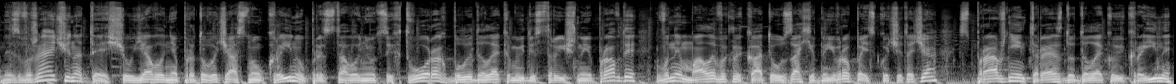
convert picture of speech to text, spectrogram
Незважаючи на те, що уявлення про тогочасну Україну, представлені у цих творах, були далекими від історичної правди, вони мали викликати у західноєвропейського читача справжній інтерес до далекої країни,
